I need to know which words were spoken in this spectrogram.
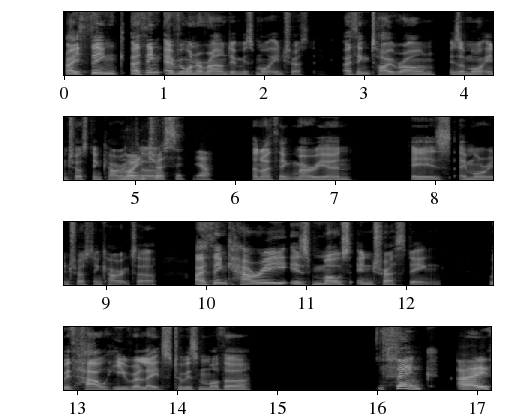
I think I think everyone around him is more interesting. I think Tyrone is a more interesting character. More interesting. Yeah. and I think Marianne is a more interesting character. I think Harry is most interesting with how he relates to his mother. You think? I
